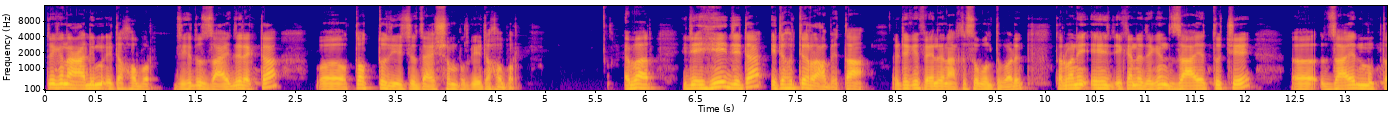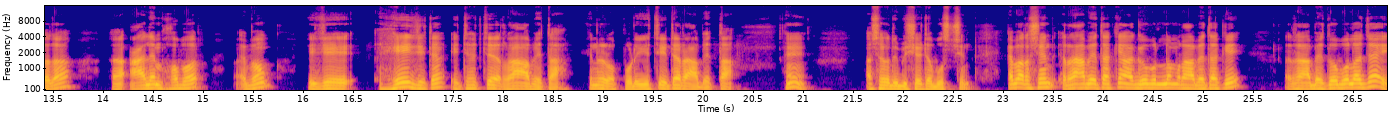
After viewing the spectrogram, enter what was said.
তো এখানে আলিম এটা খবর। যেহেতু জায়দের একটা তত্ত্ব দিয়েছে জায়েদ সম্পর্কে এটা খবর। এবার যে হে যেটা, এটা হচ্ছে রাবেতা। এটাকে ফেলে নাকিসও বলতে পারেন। তার মানে এই এখানে দেখেন জায়েদ হচ্ছে জায়েদ মুক্তাদা আলেম খবর এবং এই যে হে যেটা, এটা হচ্ছে রাবেতা। এখানে রব পড়ে গেছে, এটা রাবেতা। হ্যাঁ? আশা করি বিষয়টা বুঝছেন। এবার আসেন রাবেতাকে, আগেও বললাম রাবেতাকে, রাবেতও বলা যায়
